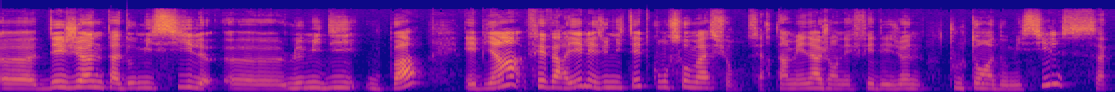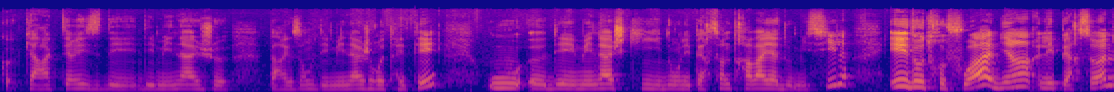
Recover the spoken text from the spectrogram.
euh, déjeunent à domicile euh, le midi ou pas, eh fait varier les unités de consommation. Certains ménages, en effet, déjeunent tout le temps à domicile. Ça caractérise des, ménages, par exemple, des ménages retraités ou euh, des ménages qui, dont les personnes travaillent à domicile. Et d'autres fois, eh les personnes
